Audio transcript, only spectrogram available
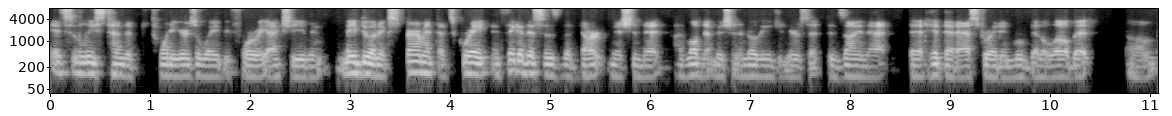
it's at least 10 to 20 years away before we actually even may do an experiment. That's great. And think of this as the DART mission that I love that mission. I know the engineers that designed that, that hit that asteroid and moved it a little bit. Um,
